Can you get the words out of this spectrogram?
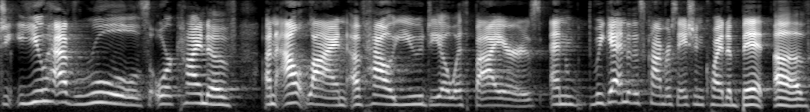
do you have rules or kind of an outline of how you deal with buyers? And we get into this conversation quite a bit of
